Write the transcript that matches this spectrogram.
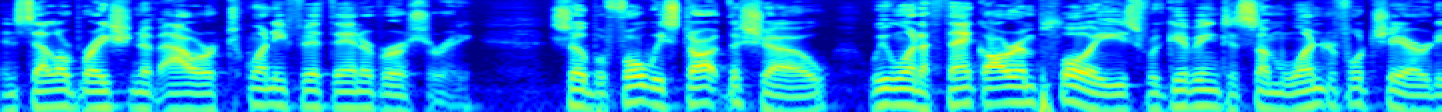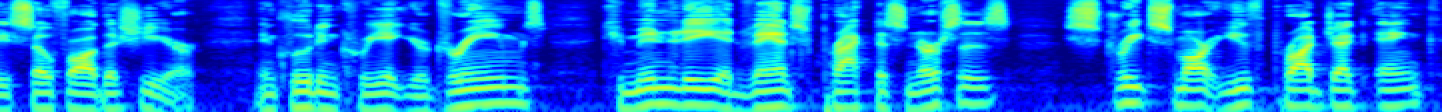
in celebration of our 25th anniversary. So before we start the show, we want to thank our employees for giving to some wonderful charities so far this year, including Create Your Dreams, Community Advanced Practice Nurses, Street Smart Youth Project Inc.,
